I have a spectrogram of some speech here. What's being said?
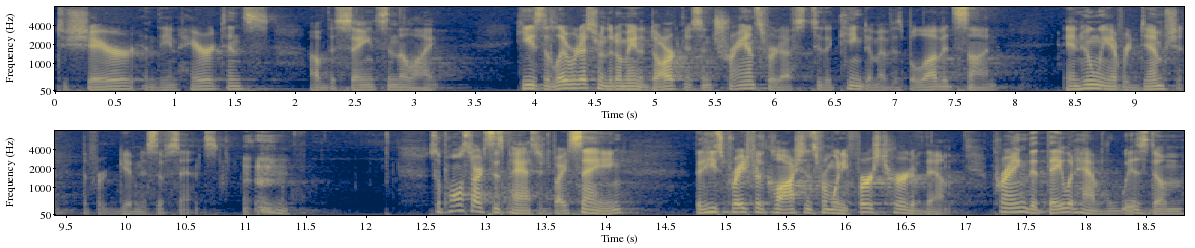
to share in the inheritance of the saints in the light. He has delivered us from the domain of darkness and transferred us to the kingdom of his beloved Son, in whom we have redemption, the forgiveness of sins. so Paul starts this passage by saying that he's prayed for the Colossians from when he first heard of them, praying that they would have wisdom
